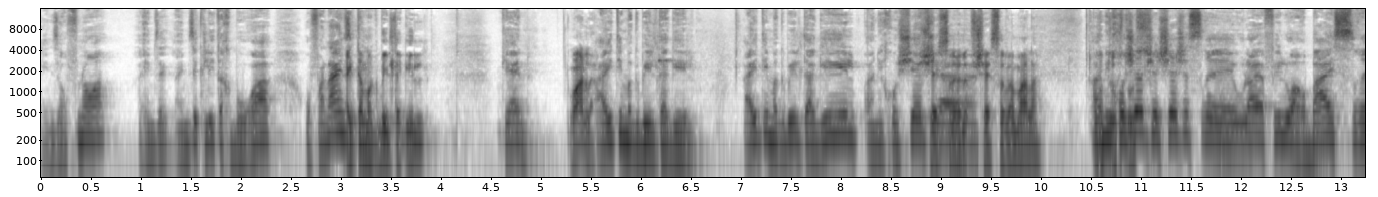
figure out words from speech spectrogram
האם זה אופנוע? האם זה, האם זה כלי תחבורה? אופניים זה... היית מגביל את הגיל? כן, וואלה. הייתי מגביל את הגיל. הייתי מגביל את הגיל, אני חושב 16 16 ומעלה? אני חושב טוסטוס? ש-16, אולי אפילו 14,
